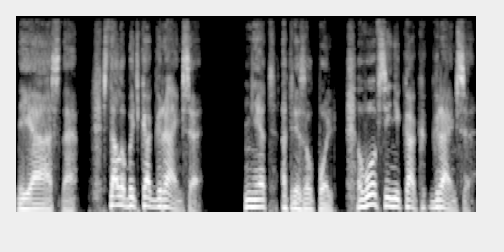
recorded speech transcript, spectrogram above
Ясно. Стало быть, как Граймса. Нет, отрезал Поль. Вовсе не как Граймса.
